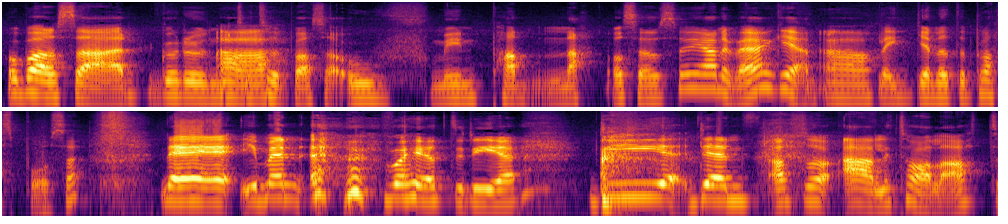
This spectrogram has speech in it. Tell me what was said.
Och bara så här går runt Ja. och typ bara så här, "Uff, min panna. Och sen så är han iväg igen. Ja. Lägger en liten plastpåse. Nej, men vad heter det? Det, den, alltså ärligt talat.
